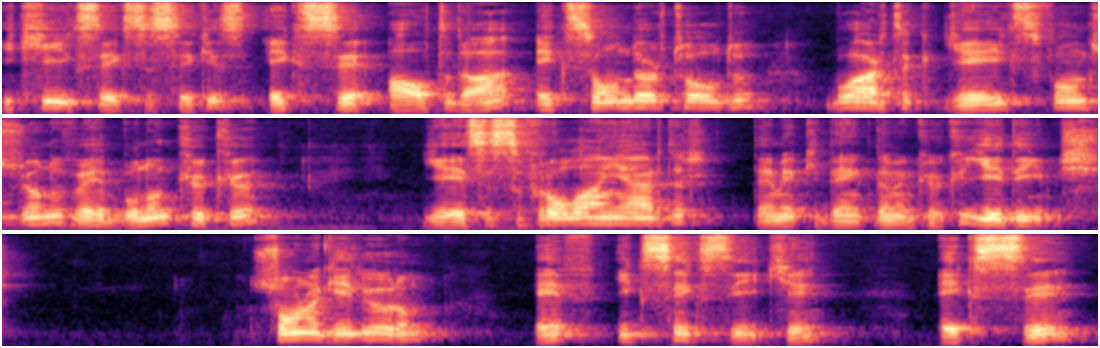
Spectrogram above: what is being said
2x eksi 8 eksi 6 daha eksi 14 oldu. Bu artık gx fonksiyonu ve bunun kökü y'si 0 olan yerdir. Demek ki denklemin kökü 7'ymiş. Sonra geliyorum f x eksi 2 eksi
